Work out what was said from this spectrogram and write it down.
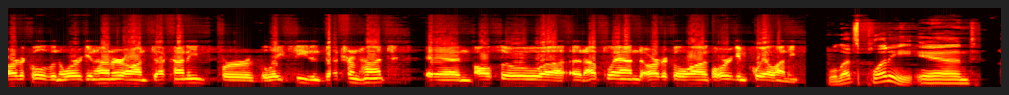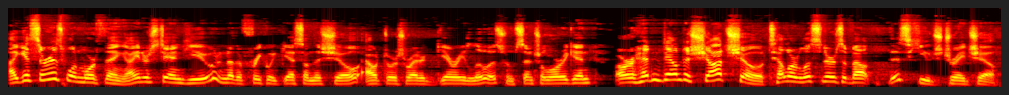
articles in Oregon Hunter on duck hunting for the late season veteran hunt, and also uh, an upland article on Oregon quail hunting. Well, that's plenty. And I guess there is one more thing. I understand you and another frequent guest on this show, outdoors writer Gary Lewis from Central Oregon, are heading down to SHOT Show. Tell our listeners about this huge trade show.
